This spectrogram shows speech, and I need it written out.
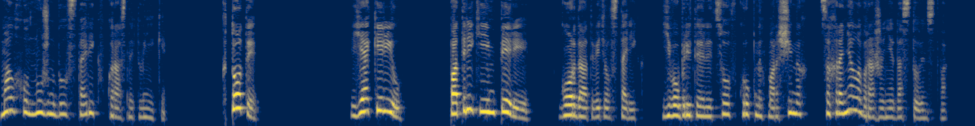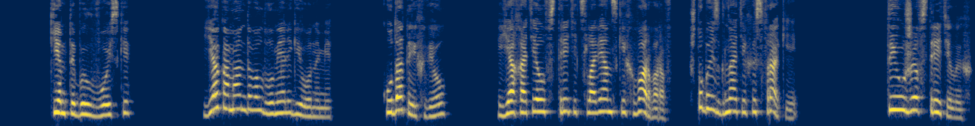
Малху нужен был старик в красной тунике. «Кто ты?» «Я Кирилл, Патрики Империи», — гордо ответил старик. Его бритое лицо в крупных морщинах сохраняло выражение достоинства. «Кем ты был в войске?» «Я командовал двумя легионами. Куда ты их вел?» Я хотел встретить славянских варваров, чтобы изгнать их из Фракии. Ты уже встретил их.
